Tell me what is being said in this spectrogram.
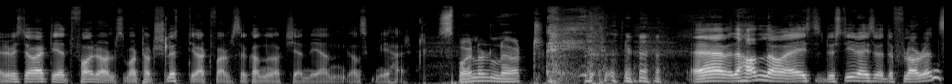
Eller hvis du har vært i et forhold som har tatt slutt, i hvert fall, så kan du nok kjenne igjen ganske mye her. Spoiler alert. eh, det handler om Du styrer ei som heter Florence,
